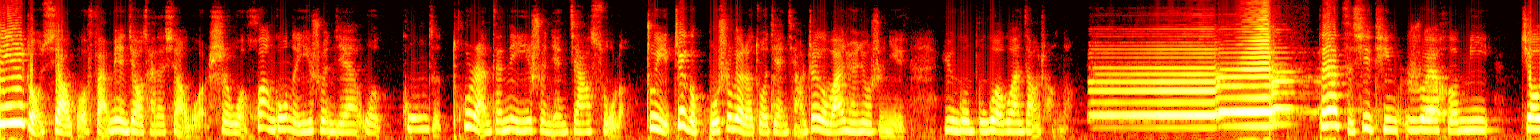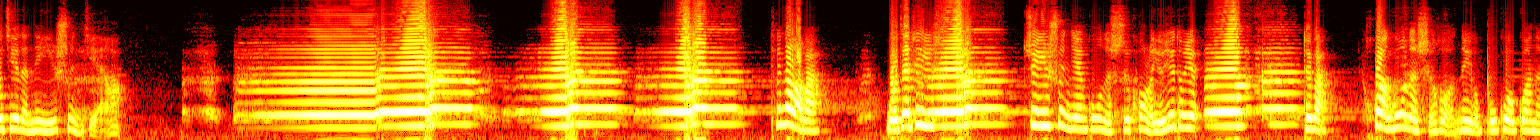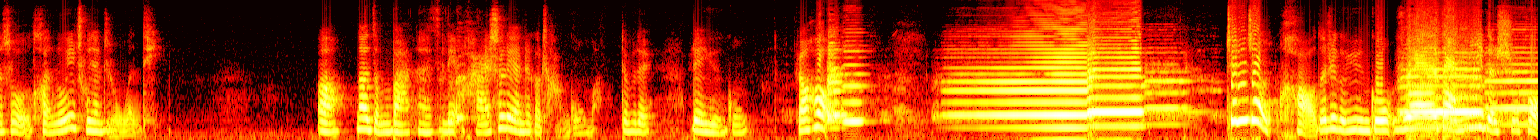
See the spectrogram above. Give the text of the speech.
第一种效果，反面教材的效果，是我换弓的一瞬间，我弓子突然在那一瞬间加速了。注意，这个不是为了做渐强，这个完全就是你运弓不过关造成的。大家仔细听，re 和 mi 交接的那一瞬间啊，听到了吧？我在这一瞬这一瞬间弓子失控了。有些同学，对吧？换弓的时候，那个不过关的时候，很容易出现这种问题啊。那怎么办？那练还是练这个长弓嘛，对不对？练运弓。然后，真正好的这个运弓，re 到 mi 的时候，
